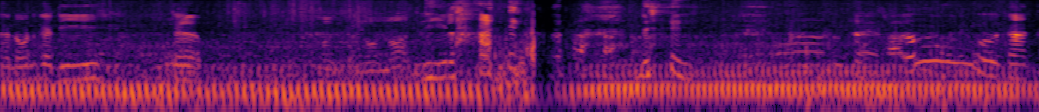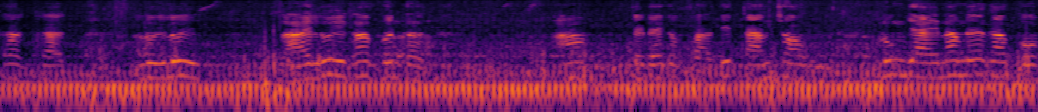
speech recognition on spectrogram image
ถนนก็ดีเติบบนถนนเนาะดีหลาย ดีโอ้คักคักคักลุยลุยสายลุยครับเพิ่นก็อ้าวจะได้กับฝากติดตามช่องลุงใหญ่น้ำเด้อครับผม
